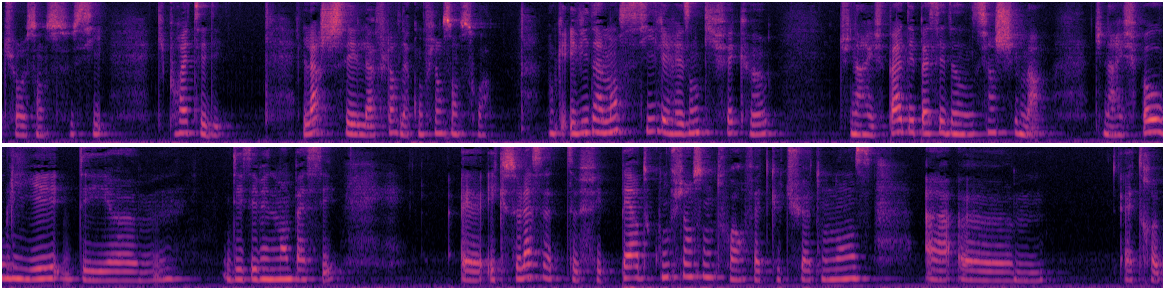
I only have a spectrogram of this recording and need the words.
tu ressens ceci, qui pourrait t'aider. L'arche, c'est la fleur de la confiance en soi. Donc évidemment, si les raisons qui font que tu n'arrives pas à dépasser des anciens schémas, tu n'arrives pas à oublier euh, des événements passés, euh, et que cela, ça te fait perdre confiance en toi, en fait, que tu as tendance à euh, être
